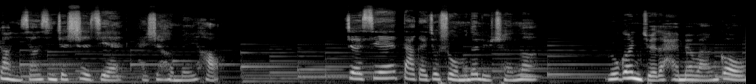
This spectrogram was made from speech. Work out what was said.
让你相信这世界还是很美好。这些大概就是我们的旅程了。如果你觉得还没玩够，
